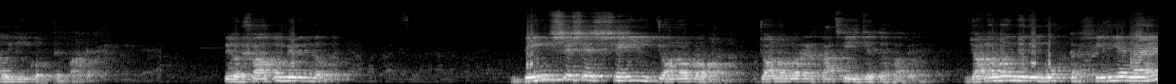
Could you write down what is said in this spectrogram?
তৈরি করতে পারে। প্রিয় সহকর্মীবৃন্দ, দিন শেষে সেই জনগণ জনগণের কাছেই যেতে হবে। জনগণ যদি মুখটা ফিরিয়ে নেয়,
